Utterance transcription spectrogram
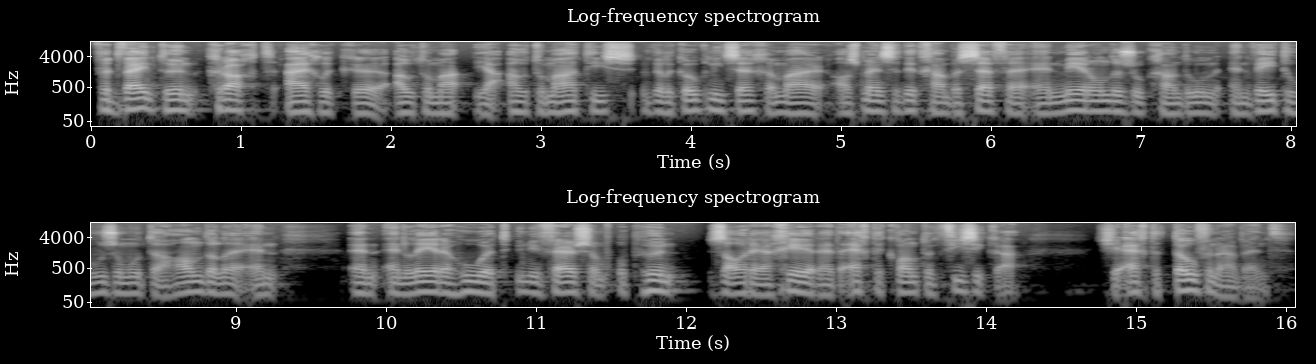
verdwijnt hun kracht eigenlijk uh, automa ja, automatisch, wil ik ook niet zeggen. Maar als mensen dit gaan beseffen en meer onderzoek gaan doen en weten hoe ze moeten handelen en, en, en leren hoe het universum op hun zal reageren, het echte kwantumfysica. Als je echt de tovenaar bent.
